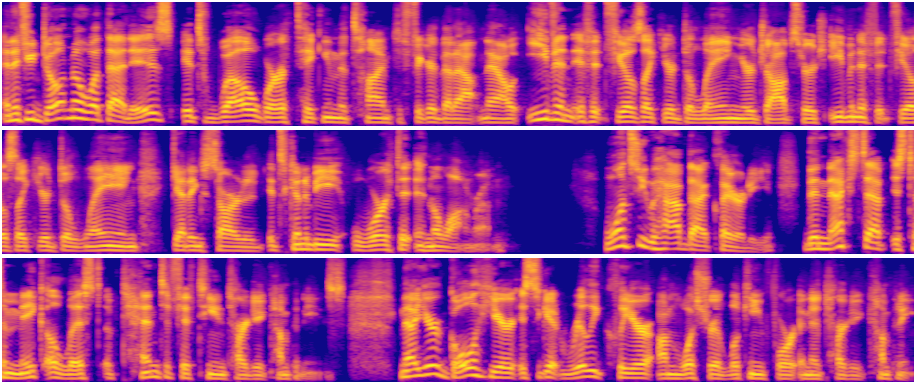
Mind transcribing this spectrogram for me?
And if you don't know what that is, it's well worth taking the time to figure that out now, even if it feels like you're delaying your job search, even if it it feels like you're delaying getting started, it's going to be worth it in the long run. Once you have that clarity, the next step is to make a list of 10 to 15 target companies. Now, your goal here is to get really clear on what you're looking for in a target company.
